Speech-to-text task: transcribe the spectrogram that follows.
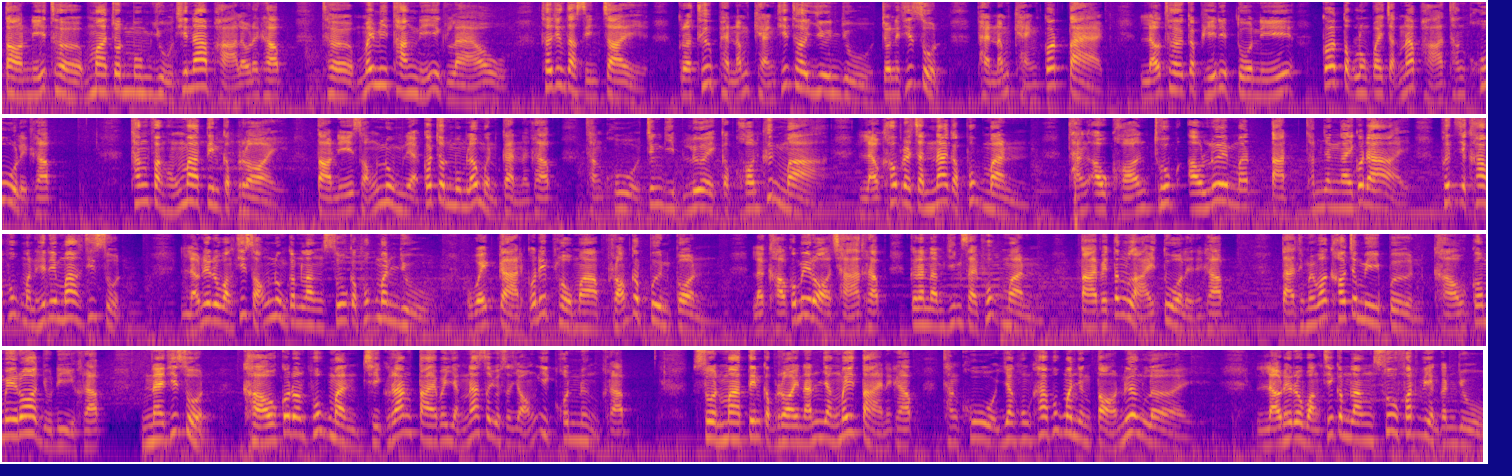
ตอนนี้เธอมาจนมุมอยู่ที่หน้าผาแล้วนะครับ เธอไม่มีทางหนีอีกแล้ว เธอจึงตัดสินใจ กระทืบแผ่นน้ำแข็งที่เธอยืนอยู่จนในที่สุด แผ่นน้ำแข็งก็แตก แล้วเธอกับผีดิบตัวนี้ก็ตกลงไปจากหน้าผาทั้งคู่เลยครับ ทางฝั่งของมาตินกับรอย ตอนนี้สองหนุ่มเนี่ยก็จนมุมแล้วเหมือนกันนะครับ ทั้งคู่จึงหยิบเลื่อยกับค้อนขึ้นมา แล้วเข้าประจันหน้ากับพวกมัน ทั้งเอาค้อนทุบเอาเลื่อยมาตัดทำยังไงก็ได้ เพื่อที่จะฆ่าพวกมันให้ได้มากที่สุด แล้วในระหว่างที่สองหนุ่มกำลังสู้กับพวกมันอยู่ เวกการ์ดก็ได้โผล่มาพร้อมกับปืนกลและเขาก็ไม่รอช้าครับ กระหนำยิงใส่พวกมัน ตายไปตั้งหลายตัวเลยนะครับ แต่ถึงแม้ว่าเขาจะมีปืน เขาก็ไม่รอดอยู่ดีครับ ในที่สุด เขาก็โดนพวกมันฉีกร่างตายไปอย่างน่าสยดสยองอีกคนหนึ่งครับ ส่วนมาตินกับรอยนั้นยังไม่ตายนะครับ ทั้งคู่ยังคงฆ่าพวกมันอย่างต่อเนื่องเลย แล้วในระหว่างที่กำลังสู้ฟัดเหวี่ยงกันอยู่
